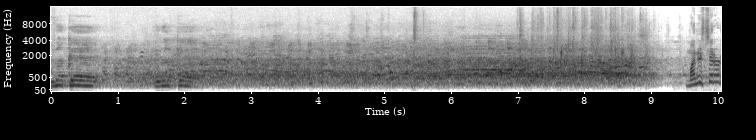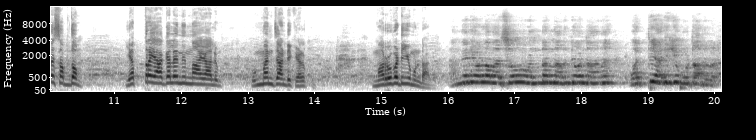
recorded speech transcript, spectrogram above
ഇതൊക്കെ ഇതൊക്കെ മനുഷ്യരുടെ ശബ്ദം എത്ര അകലെ നിന്നായാലും ഉമ്മൻചാണ്ടി കേൾക്കും. മറുപടിയും ഉണ്ടാകും. അങ്ങനെയുള്ള വശവും ഉണ്ടെന്ന് അറിഞ്ഞുകൊണ്ടാണ് ഒറ്റ അടിക്ക് പൂട്ടാറുള്ളത്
